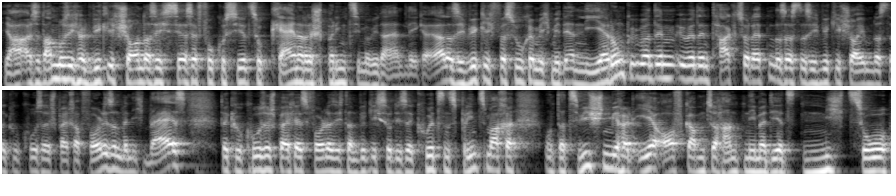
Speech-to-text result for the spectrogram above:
Ja, also dann muss ich halt wirklich schauen, dass ich sehr, sehr fokussiert so kleinere Sprints immer wieder einlege. Ja, dass ich wirklich versuche, mich mit Ernährung über, dem, über den Tag zu retten. Das heißt, dass ich wirklich schaue, eben, dass der Glukosespeicher voll ist. Und wenn ich weiß, der Glukosespeicher ist voll, dass ich dann wirklich so diese kurzen Sprints mache und dazwischen mir halt eher Aufgaben zur Hand nehme, die jetzt nicht so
